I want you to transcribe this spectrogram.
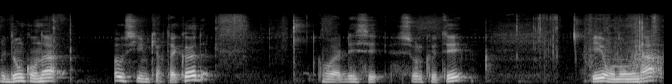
Et donc on a aussi une carte à code qu'on va laisser sur le côté. Et on en a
